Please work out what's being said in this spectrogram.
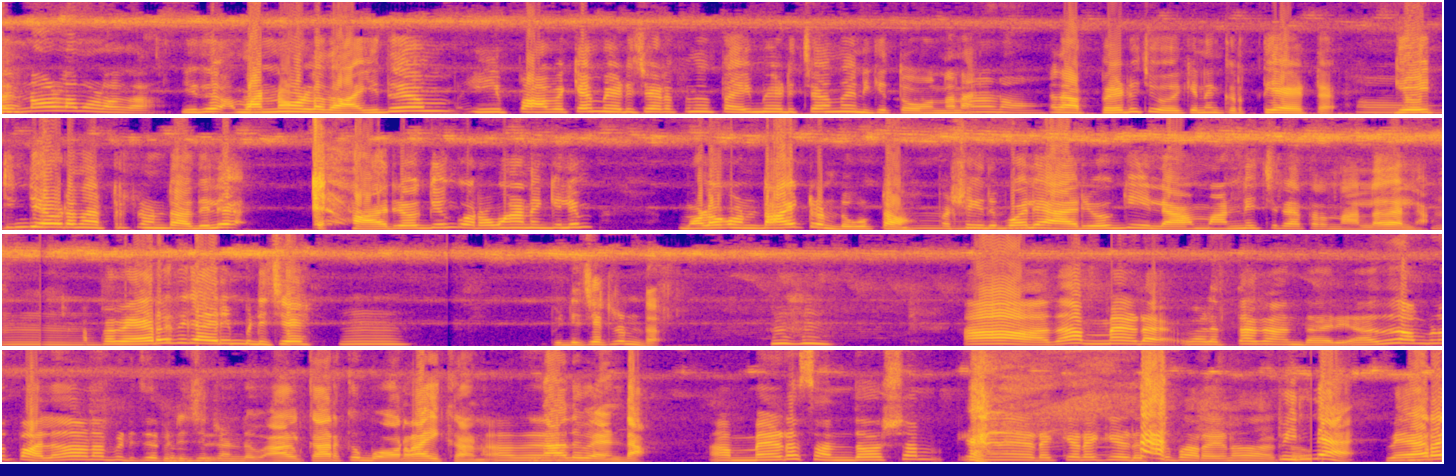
വണ്ണമുള്ള മുളക. ഇത് വണ്ണമുള്ളതാ. ഇത് ഈ പാവയ്ക്ക മേടിച്ചിടത്തുനിന്ന് തൈ മേടിച്ചാന്ന് എനിക്ക് തോന്നണം. അപ്പേട് അത് അപ്പയോട് ചോദിക്കണം കൃത്യമായിട്ട്. ഗേറ്റിന്റെ അവിടെ നട്ടിട്ടുണ്ട്. അതിൽ ആരോഗ്യം കുറവാണെങ്കിലും മുളക് ഉണ്ടായിട്ടുണ്ട് കേട്ടോ പക്ഷെ ഇതുപോലെ ആരോഗ്യമില്ല. ആ മണ്ണിച്ചിരി അത്ര നല്ലതല്ല. അപ്പൊ വേറൊരു കാര്യം പിടിച്ചേ. പിടിച്ചിട്ടുണ്ട്. ആ അത് അമ്മയുടെ വെളുത്ത കാന്താരി. അത് നമ്മൾ പലതവണ പിടിച്ചിട്ടുണ്ട്. പിടിച്ചിട്ടുണ്ട്. ആൾക്കാർക്ക് ബോറായി കാണും. എന്നാ അത് വേണ്ട. അമ്മയുടെ സന്തോഷം ഇങ്ങനെ ഇടയ്ക്കിടയ്ക്ക് എടുത്ത് പറയണതാണ് പിന്നെ വേറെ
